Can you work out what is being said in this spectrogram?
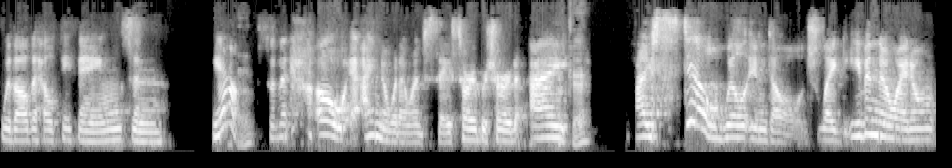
with all the healthy things, and yeah. Okay. So that. Oh, I know what I want to say. Sorry, Burchard. I okay. I still will indulge. Like, even though I don't,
